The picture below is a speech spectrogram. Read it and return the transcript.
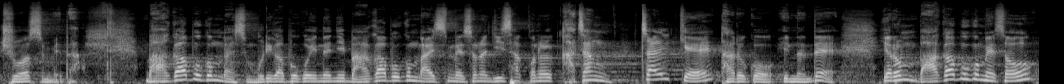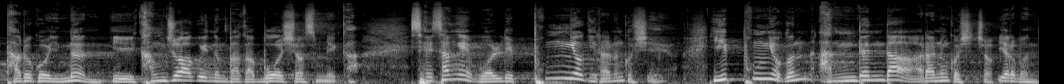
주었습니다. 마가복음 말씀 우리가 보고 있는 이 마가복음 말씀에서는 이 사건을 가장 짧게 다루고 있는데 여러분 마가복음에서 다루고 있는 이 강조하고 있는 바가 무엇이었습니까? 세상의 원리 폭력이라는 것이에요. 이 폭력은 안 된다라는 것이죠. 여러분,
